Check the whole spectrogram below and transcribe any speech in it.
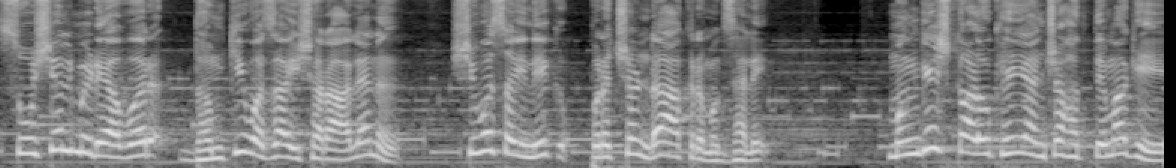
सोशल मीडियावर धमकी वजा इशारा आल्यानं शिवसैनिक प्रचंड आक्रमक झाले. मंगेश काळोखे यांच्या हत्येमागे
